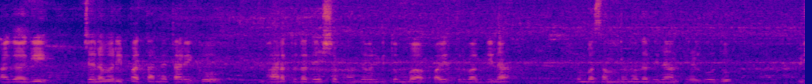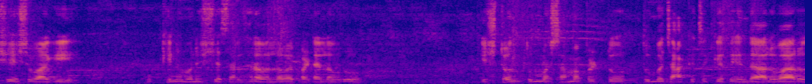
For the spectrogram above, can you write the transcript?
ಹಾಗಾಗಿ ಜನವರಿ ಇಪ್ಪತ್ತಾರನೇ ತಾರೀಕು ಭಾರತದ ದೇಶ ಬಾಂಧವರಿಗೆ ತುಂಬ ಪವಿತ್ರವಾದ ದಿನ, ತುಂಬ ಸಂಭ್ರಮದ ದಿನ ಅಂತ ಹೇಳ್ಬೋದು. ವಿಶೇಷವಾಗಿ ಉಕ್ಕಿನ ಮನುಷ್ಯ ಸರ್ದಾರ್ ವಲ್ಲಭಾಯ್ ಪಟೇಲ್ ಅವರು ಎಷ್ಟೊಂದು ತುಂಬ ಶ್ರಮಪಟ್ಟು, ತುಂಬ ಚಾಕಚಕ್ಯತೆಯಿಂದ ಹಲವಾರು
